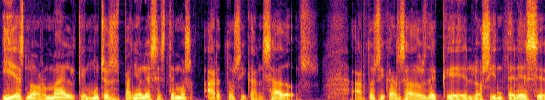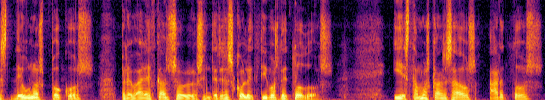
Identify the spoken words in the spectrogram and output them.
Y es normal que muchos españoles estemos hartos y cansados, hartos y cansados de que los intereses de unos pocos prevalezcan sobre los intereses colectivos de todos. Y estamos cansados, hartos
